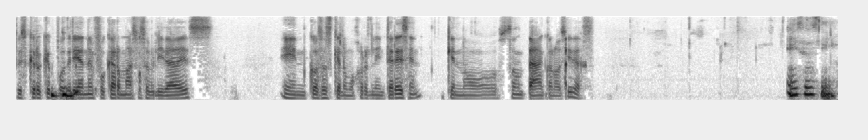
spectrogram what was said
pues creo que podrían enfocar más sus habilidades en cosas que a lo mejor le interesen, que no son tan conocidas. Eso sí.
